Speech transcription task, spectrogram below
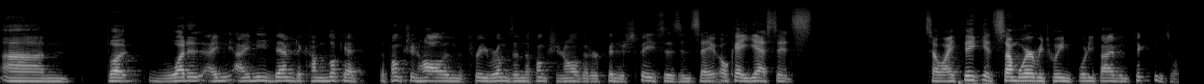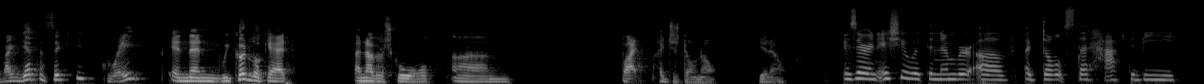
Um, but what is, I, I need them to come look at the function hall and the three rooms in the function hall that are finished spaces and say, okay, yes, it's so I think it's somewhere between 45 and 60. So if I can get to 60, great. And then we could look at another school. Um, but I just don't know, you know. Is there an issue with the number of adults that have to be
